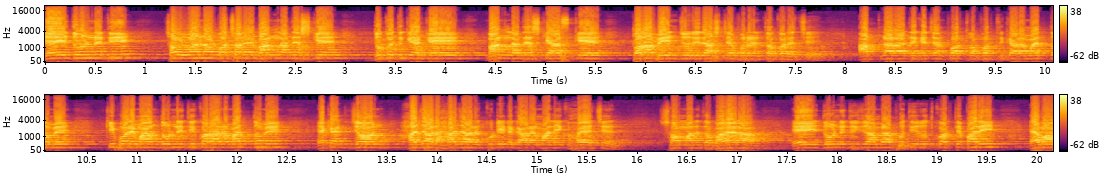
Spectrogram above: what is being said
যেই দুর্নীতি চৌবান্ন বছরে বাংলাদেশকে দুঃখে খেয়ে বাংলাদেশকে আজকে তলাবিহীন জুরি রাষ্ট্রে পরিণত করেছে। আপনারা দেখেছেন পত্র পত্রিকার মাধ্যমে কি পরিমাণ দুর্নীতি করার মাধ্যমে এক একজন হাজার হাজার কোটি টাকার মালিক হয়েছেন। সম্মানিত ভাইয়েরা, এই দুর্নীতি আমরা প্রতিরোধ করতে পারি এবং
